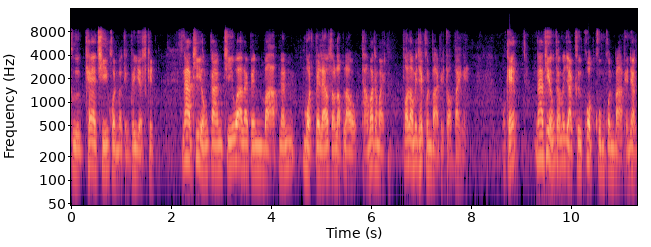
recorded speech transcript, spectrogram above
คือแค่ชี้คนมาถึงพระเยซูคริสต์หน้าที่ของการชี้ว่าอะไรเป็นบาปนั้นหมดไปแล้วสำหรับเราถามว่าทำไม เพราะเราไม่ใช่คนบาปอีกต่อไปไงโอเค หน้าที่ของธรรมบัญญัติคือควบคุมคนบาปเห็นอย่าง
